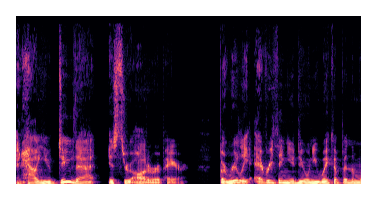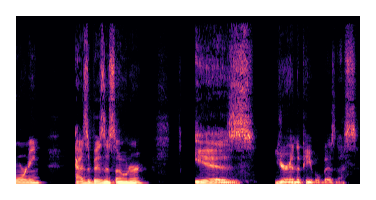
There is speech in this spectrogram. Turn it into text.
and how you do that is through auto repair. But really everything you do when you wake up in the morning as a business owner is you're in the people business.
